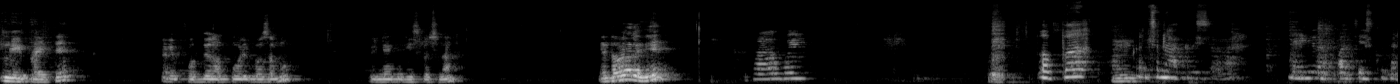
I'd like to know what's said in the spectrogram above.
ఇంకా ఇప్పుడైతే రేపు పొద్దున పూరి కోసము పిండి అయితే తీసుకొచ్చిన. ఎంత పోయాలి ఇది? సగం పోయి. పప్ప కొంచెం నాకు ఇస్తావా? నేను కూడా అప్పా చేసుకుంటా.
